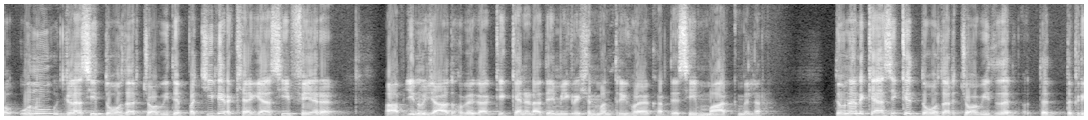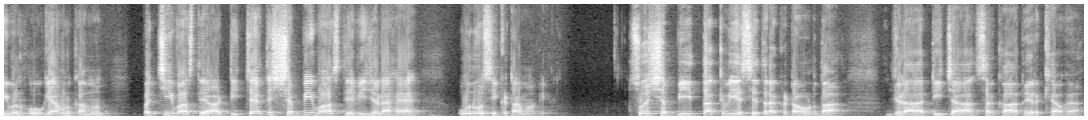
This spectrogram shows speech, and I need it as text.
ਉਹਨੂੰ ਜਿਹੜਾ ਸੀ 2024 ਤੇ 25 ਲਈ ਰੱਖਿਆ ਗਿਆ ਸੀ, ਫਿਰ ਆਪ ਜੀ ਨੂੰ ਯਾਦ ਹੋਵੇਗਾ ਕਿ ਕੈਨੇਡਾ ਦੇ ਇਮੀਗ੍ਰੇਸ਼ਨ ਮੰਤਰੀ ਹੋਇਆ ਕਰਦੇ ਸੀ ਮਾਰਕ ਮਿਲਰ। ਤੇ ਉਹਨਾਂ ਨੇ ਕਿਹਾ ਸੀ ਕਿ 2024 ਤੇ ਤ- ਤਕਰੀਬਨ ਹੋ ਗਿਆ ਹੁਣ ਕੰਮ 25 ਵਾਸਤੇ ਆ ਟੀਚਾ ਹੈ ਤੇ 26 ਵਾਸਤੇ ਵੀ ਜਿਹੜਾ ਹੈ, ਉਹਨੂੰ ਅਸੀਂ ਘਟਾਵਾਂਗੇ। ਸੋ 26 ਤੱਕ ਵੀ ਇਸੇ ਤਰ੍ਹਾਂ ਘਟਾਉਣ ਦਾ ਜਿਹੜਾ ਟੀਚਾ ਸਰਕਾਰ ਨੇ ਰੱਖਿਆ ਹੋਇਆ।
